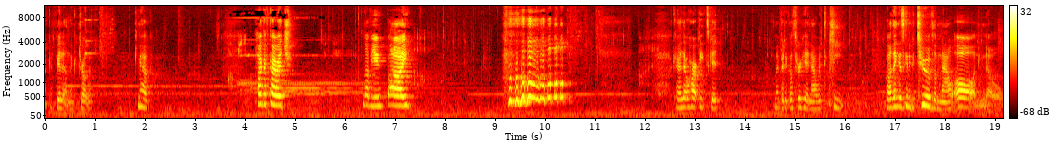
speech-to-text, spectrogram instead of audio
I can feel it on the controller. Give me a hug. Hug of courage. Love you. Bye. okay, a little heartbeat's good. Might better go through here now with the key. But I think there's going to be two of them now. Oh, no.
